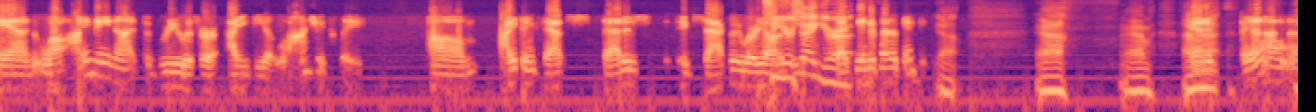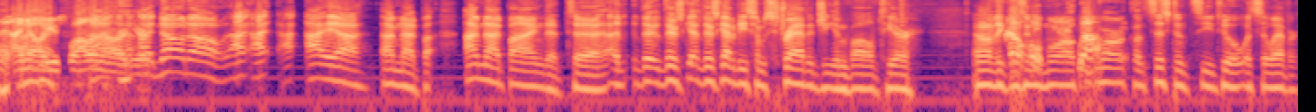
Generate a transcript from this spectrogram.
And while I may not agree with her ideologically, um, I think that's that is exactly where you are. So ought you're be. saying you're a- independent thinking. Yeah, yeah. Um, I'm and not, it, yeah, I I'm know not- you're swallowing I- hard here. I, no, no, I, I, I, uh, I'm not. I'm not buying that. Uh, there, there's got, there's got to be some strategy involved here. I don't think there's Oh, any moral well- moral consistency to it whatsoever.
